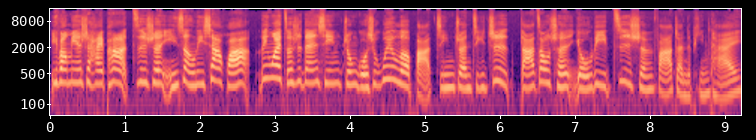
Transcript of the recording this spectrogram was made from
一方面是害怕自身影响力下滑，另外则是担心中国是为了把金砖机制打造成有利自身发展的平台。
